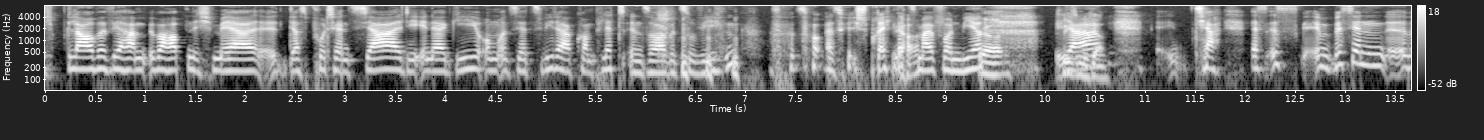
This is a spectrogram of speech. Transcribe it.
Ich glaube, wir haben überhaupt nicht mehr äh, das Potenzial, die Energie, um uns jetzt wieder komplett in Sorge zu wiegen. so, also ich spreche jetzt mal von mir. Ja, ja tja, es ist ein bisschen äh,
